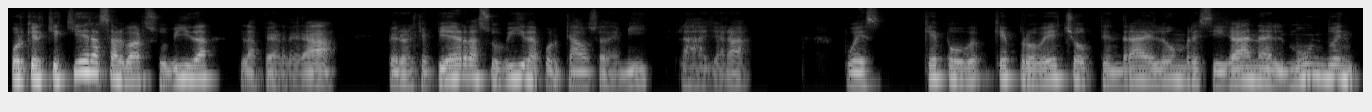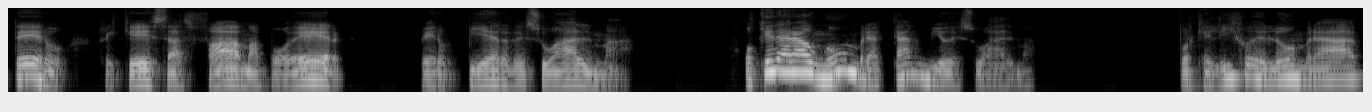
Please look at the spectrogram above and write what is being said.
Porque el que quiera salvar su vida, la perderá, pero el que pierda su vida por causa de mí, la hallará. Pues, ¿qué, qué provecho obtendrá el hombre si gana el mundo entero? Riquezas, fama, poder, pero pierde su alma. ¿O qué dará un hombre a cambio de su alma? Porque el Hijo del Hombre ha,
